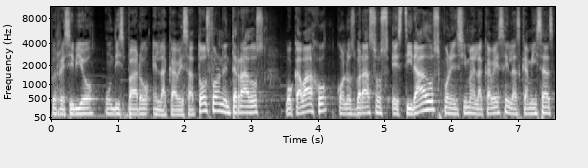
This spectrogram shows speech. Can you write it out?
pues recibió un disparo en la cabeza. Todos fueron enterrados boca abajo, con los brazos estirados por encima de la cabeza y las camisas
